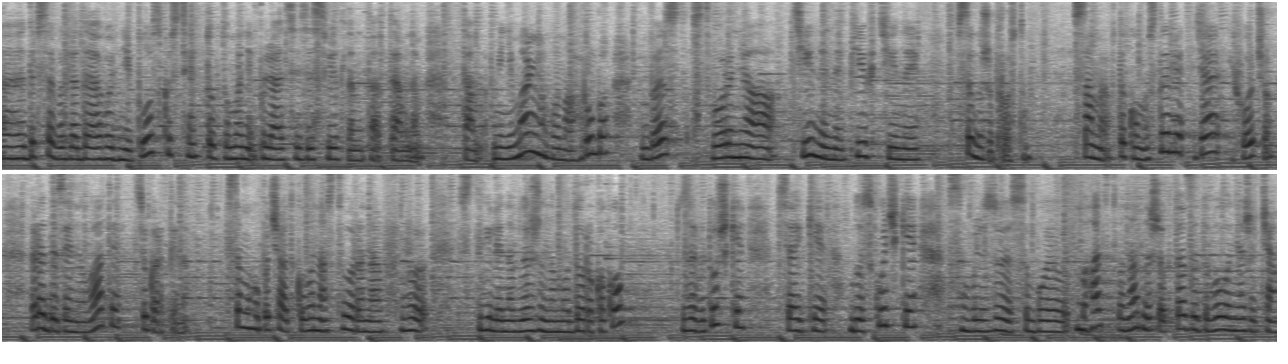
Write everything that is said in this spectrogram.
е, де все виглядає в одній плоскості, тобто маніпуляції зі світлим та темним там мінімально, вона груба, без створення тіни, напівтіни. Все дуже просто. Саме в такому стилі я і хочу редизайнувати цю картину. З самого початку вона створена в стилі наближеному до рококо. Завітушки, всякі блискучки, символізує собою багатство, надлишок та задоволення життя.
